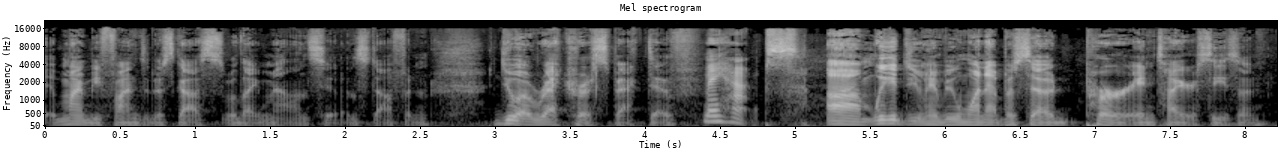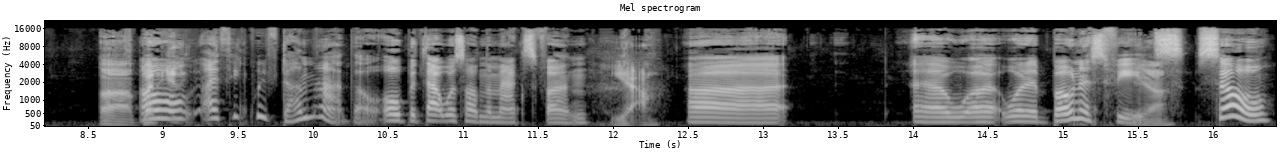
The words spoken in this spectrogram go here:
it might be fun to discuss with like Mel and Sue and stuff and do a retrospective. Mayhaps. Um, we could do maybe one episode per entire season. Uh, but oh, I think we've done that though. Oh, but that was on the Max Fun. yeah. Uh, uh, what, what a bonus feeds. Yeah. So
